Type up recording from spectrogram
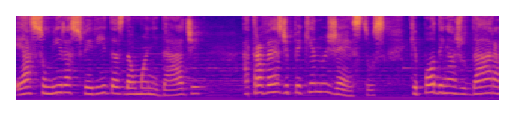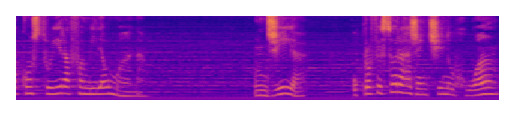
é assumir as feridas da humanidade através de pequenos gestos que podem ajudar a construir a família humana. Um dia, o professor argentino Juan,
